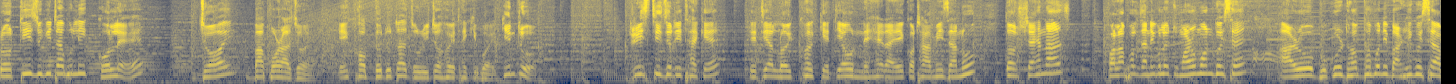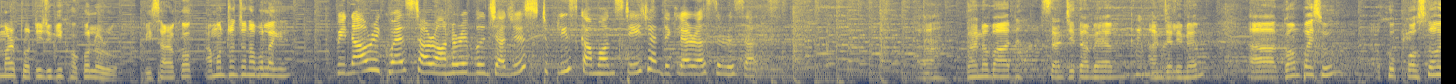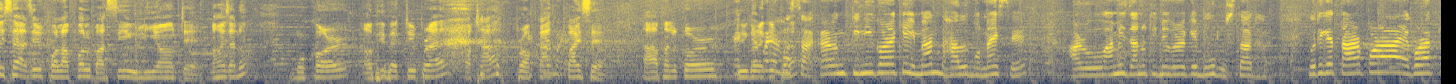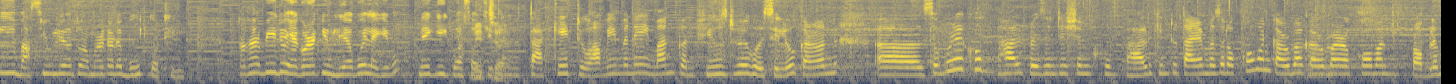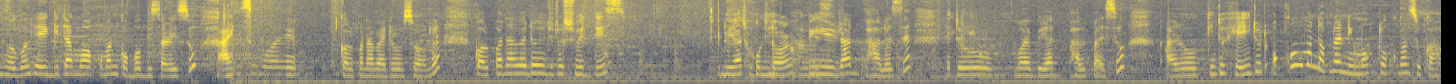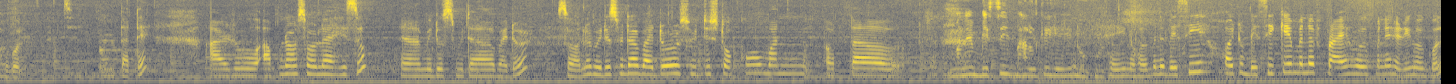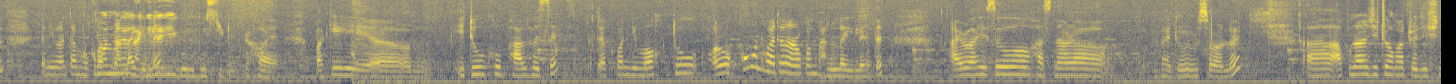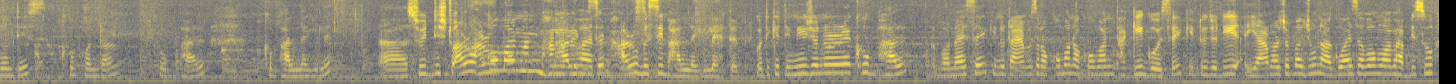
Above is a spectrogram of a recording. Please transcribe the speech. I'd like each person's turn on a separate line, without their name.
প্ৰতিযোগিতা বুলি ক'লে জয় বা পৰাজয় এই শব্দ দুটা জড়িত হৈ থাকিবই। কিন্তু দৃষ্টি যদি থাকে তেতিয়া লক্ষ্য কেতিয়াও নেহেৰা এই কথা আমি জানো। তো শ্বেহনাজ ফলাফল জানিবলৈ তোমাৰো মন গৈছে আৰু বুকুৰ ধপধপনি বাঢ়ি গৈছে আমাৰ প্ৰতিযোগীসকলৰো বিচাৰকক আমন্ত্ৰণ জনাব লাগে।
We now request our honorable judges to please come on stage and declare us the results.
ধন্যবাদ সঞ্চিতা মেম অঞ্জলি মেম। গম পাইছোঁ খুব কষ্ট হৈছে আজিৰ ফলাফল বাছি উলিয়াওঁতে। নহয় জানো? মুখৰ অভিব্যক্তিৰ পৰাই কথা প্ৰকাশ পাইছে। আপোনালোকৰ
সঁচা কাৰণ তিনিগৰাকীয়ে ইমান ভাল বনাইছে আৰু আমি জানো তিনিগৰাকীয়ে বহুত উস্তাদ হয়। গতিকে তাৰ পৰা এগৰাকী বাছি উলিওৱাটো আমাৰ কাৰণে বহুত কঠিন। তথাপিতো এগৰাকী উলিয়াবই লাগিব। নে কি কোৱা সঞ্চিতা।
তাকেইতো আমি মানে ইমান কনফিউজড হৈ গৈছিলোঁ কাৰণ চবৰে খুব ভাল প্ৰেজেণ্টেশ্যন খুব ভাল কিন্তু তাৰে মাজত অকণমান কাৰোবাৰ কাৰোবাৰ অকণমান প্ৰব্লেম হৈ গ'ল। সেইকেইটা মই অকণমান ক'ব বিচাৰিছোঁ। আহিছোঁ মই কল্পনা বাইদেউৰ ওচৰলৈ। কল্পনা বাইদেউৰ যিটো চুইট ডিছ বিৰাট সুন্দৰ বিৰাট ভাল হৈছে। সেইটো মই বিৰাট ভাল পাইছোঁ। আৰু কিন্তু সেইটোত অকণমান আপোনাৰ নিমখটো অকণমান চোকা হৈ গ'ল। তাতে আৰু আপোনাৰ ওচৰলৈ আহিছোঁ মৃদুস্মিতা বাইদেউৰ ওচৰলৈ। মৃদুস্মিতা বাইদেউৰ চুইট ডিছটো অকণমান এটা
মানে বেছি ভালকৈ হেৰি নহয়
হেৰি নহয় মানে বেছি হয়তো বেছিকৈ মানে ফ্ৰাই হৈ মানে হেৰি হৈ গ'ল মানে ইমান এটা মুখত নালাগিলে। হয় বাকী ইটোও খুব ভাল হৈছে। তাতে অকণমান নিমখটো আৰু অকণমান হোৱাহেঁতেন আৰু অকণমান ভাল লাগিলেহেঁতেন। আৰু আহিছোঁ হাচনাৰা বাইদেউৰ ওচৰলৈ। আপোনাৰ যিটো আমাৰ ট্ৰেডিশ্যনেল ডিছ খুব সুন্দৰ খুব ভাল। খুব ভাল লাগিলে। চুইট ডিছটো আৰু অকণমান
ভাল
হোৱাহেঁতেন আৰু। বেছি ভাল লাগিলেহেঁতেন। গতিকে তিনিজনৰে খুব ভাল বনাইছে কিন্তু তাৰে মাজত অকণমান অকণমান থাকি গৈছে। কিন্তু যদি ইয়াৰ মাজৰ পৰা যোন আগুৱাই যাব মই ভাবিছোঁ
